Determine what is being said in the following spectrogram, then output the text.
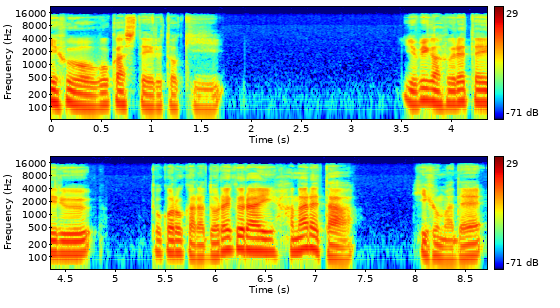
皮膚を動かしている時指が触れているところからどれぐらい離れた皮膚まで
